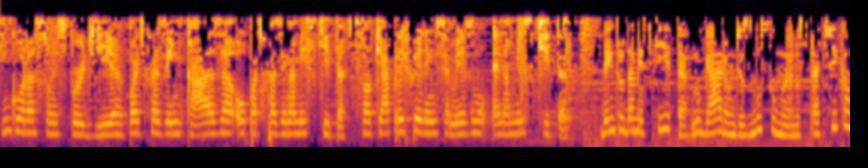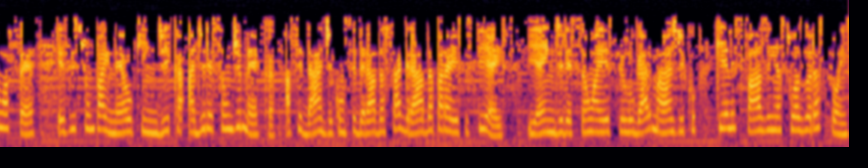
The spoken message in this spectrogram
cinco orações por dia, pode fazer em casa ou pode fazer na mesquita. Só que a preferência mesmo é na mesquita. Dentro da mesquita, lugar onde os muçulmanos praticam a fé, existe um painel que indica a direção de Meca, a cidade considerada sagrada para esses fiéis. E é em direção a esse lugar mágico que eles fazem as suas orações,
